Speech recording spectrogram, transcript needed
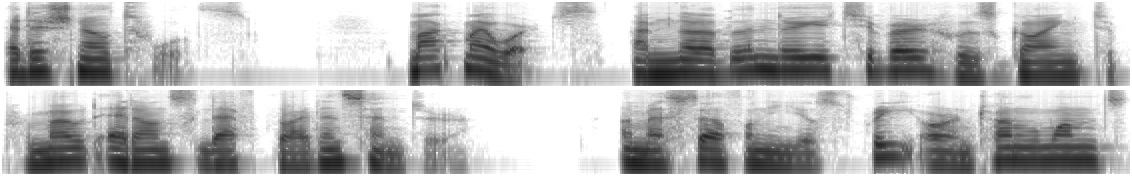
additional tools. Mark my words, I'm not a Blender YouTuber who's going to promote add-ons left, right and center. I myself only use free or internal ones,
